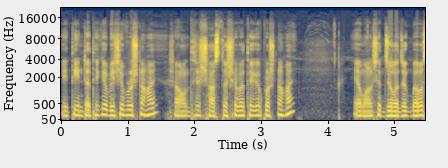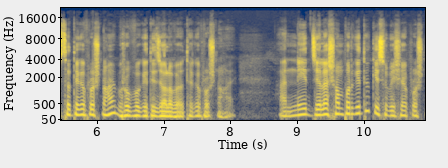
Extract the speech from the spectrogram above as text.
এই তিনটা থেকে বেশি প্রশ্ন হয়। বাংলাদেশের স্বাস্থ্যসেবা থেকে প্রশ্ন হয়। এবং মানুষের যোগাযোগ ব্যবস্থা থেকে প্রশ্ন হয়। ভূপ্রকৃতি জলবায়ু থেকে প্রশ্ন হয়। আর নিজ জেলা সম্পর্কিত কিছু বিষয়ে প্রশ্ন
